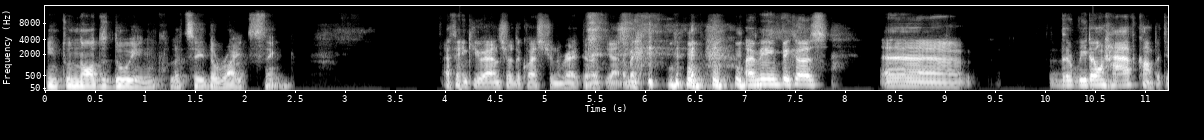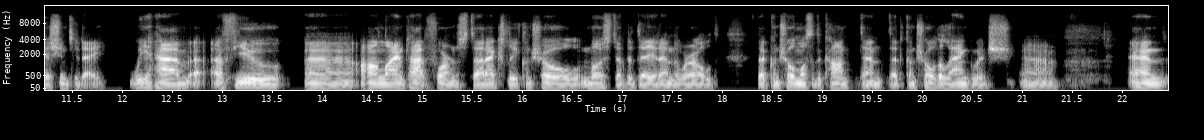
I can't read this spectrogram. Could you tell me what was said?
into not doing, let's say, the right thing? I think you answered the question right there at the end. I mean, I mean because uh, the, we don't have competition today. We have a few uh, online platforms that actually control most of the data in the world, that control most of the content, that control the language. Uh, and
